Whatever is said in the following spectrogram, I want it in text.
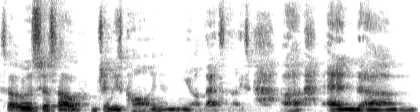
So it was just, oh, Jimmy's calling, and you know, that's nice. Uh, and um,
